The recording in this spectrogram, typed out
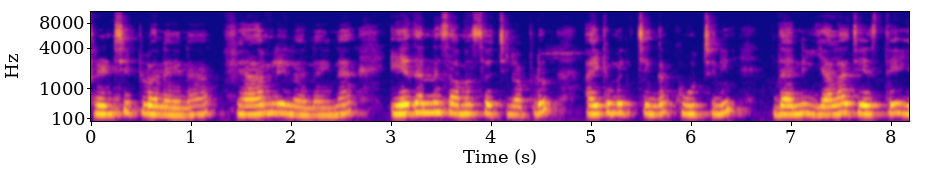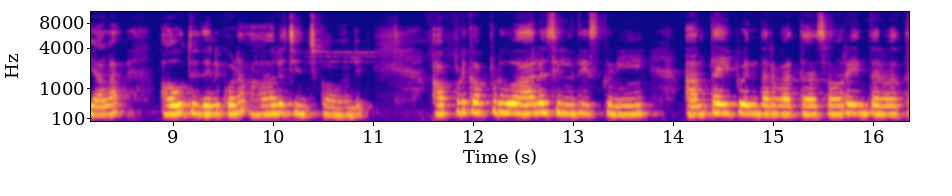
ఫ్రెండ్షిప్లోనైనా ఫ్యామిలీలోనైనా ఏదన్నా సమస్య వచ్చినప్పుడు ఐకమత్యంగా కూర్చుని దాన్ని ఎలా చేస్తే ఎలా అవుతుందని కూడా ఆలోచించుకోవాలి. అప్పటికప్పుడు ఆలోచనలు తీసుకుని అంత అయిపోయిన తర్వాత సవరైన తర్వాత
